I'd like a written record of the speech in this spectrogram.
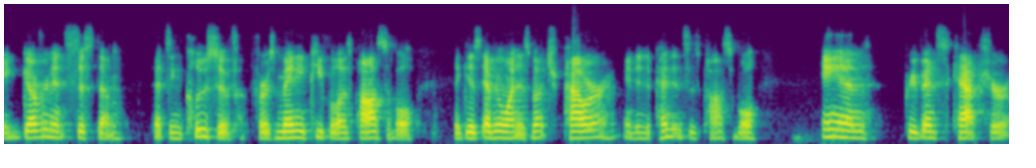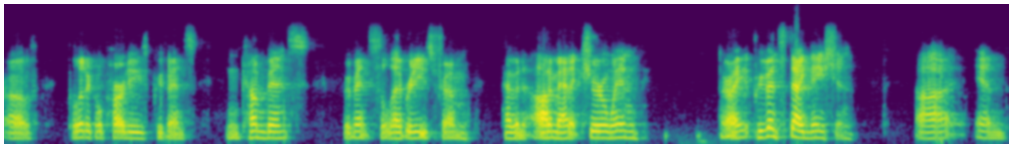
a governance system that's inclusive for as many people as possible that gives everyone as much power and independence as possible and prevents capture of political parties, prevents incumbents, prevents celebrities from having an automatic sure win, right? It prevents stagnation. Uh, and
